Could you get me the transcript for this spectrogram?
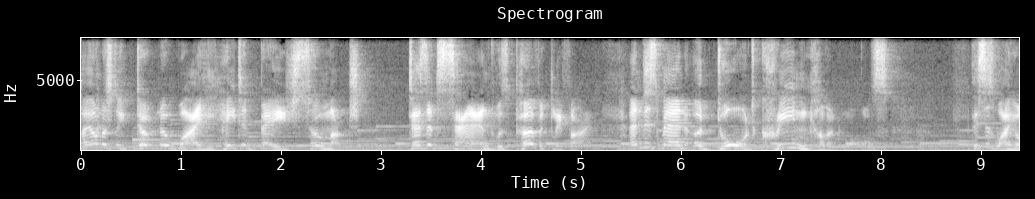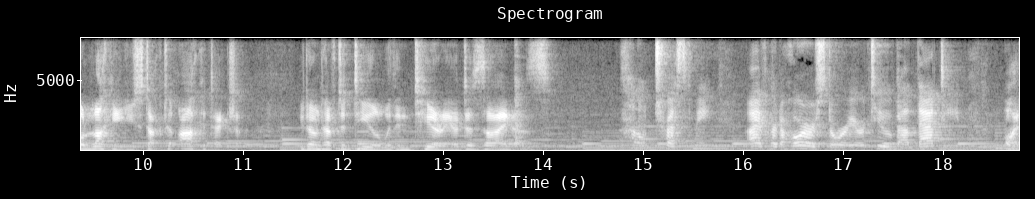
I honestly don't know why he hated beige so much. Desert sand was perfectly fine, and this man adored cream colored walls. This is why you're lucky you stuck to architecture. You don't have to deal with interior designers. Oh, trust me. I've heard a horror story or two about that team. I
